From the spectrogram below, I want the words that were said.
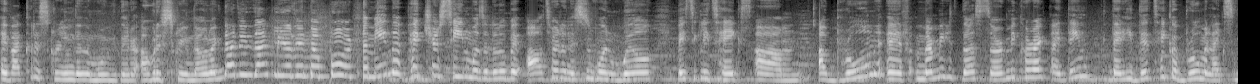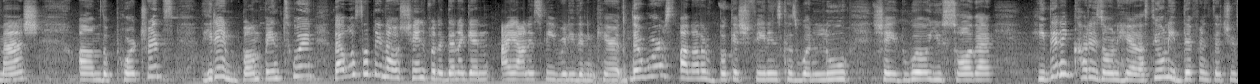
If I could have screamed in the movie theater, I would have screamed. I was like, that's exactly as in the book. I mean, the picture scene was a little bit altered and this is when Will basically takes um, a broom. If memory does serve me correct, I think that he did take a broom and like smash um, the portraits. He didn't bump into it. That was something that was changed, but then again, I honestly really didn't care. There were a lot of bookish feelings because when Lou shaved Will, you saw that he didn't cut his own hair. That's the only difference that you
